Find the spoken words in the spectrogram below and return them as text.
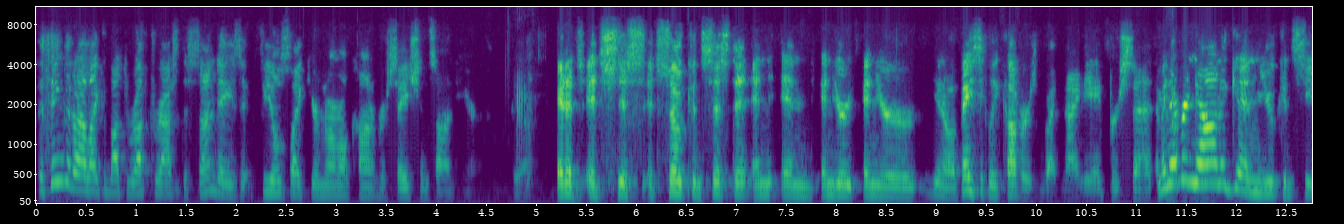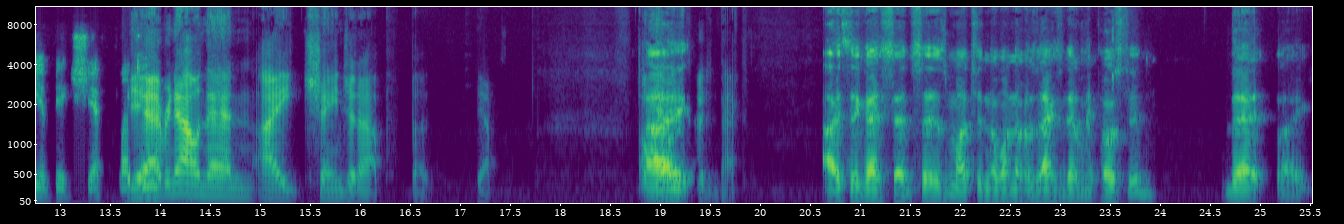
the thing that I like about the rough drafts the Sundays, it feels like your normal conversations on here. Yeah. And it's it's just it's so consistent and and and you're and you're you know it basically covers about ninety eight percent. I mean every now and again you can see a big shift. Like yeah, you- every now and then I change it up, but yeah. Okay, I- well, good impact. I think I said said as much in the one that was accidentally posted that like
